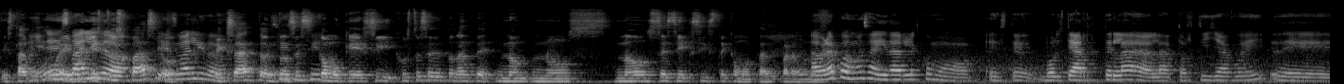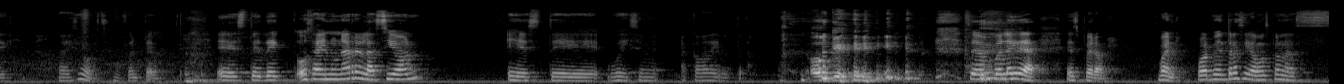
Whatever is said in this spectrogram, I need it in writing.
está bien, Es güey, válido, es tu espacio. es válido. Exacto, entonces sí, sí. como que sí, justo ese detonante no, no, no sé si existe como tal para una Ahora podemos ahí darle como, este, voltearte la, la tortilla, güey, de... Ay, se me fue el pedo. Este, de, o sea, en una relación, este, güey, se me acaba de ir el pedo. Ok. Se me fue la idea. Espera. Bueno, por mientras sigamos con las,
